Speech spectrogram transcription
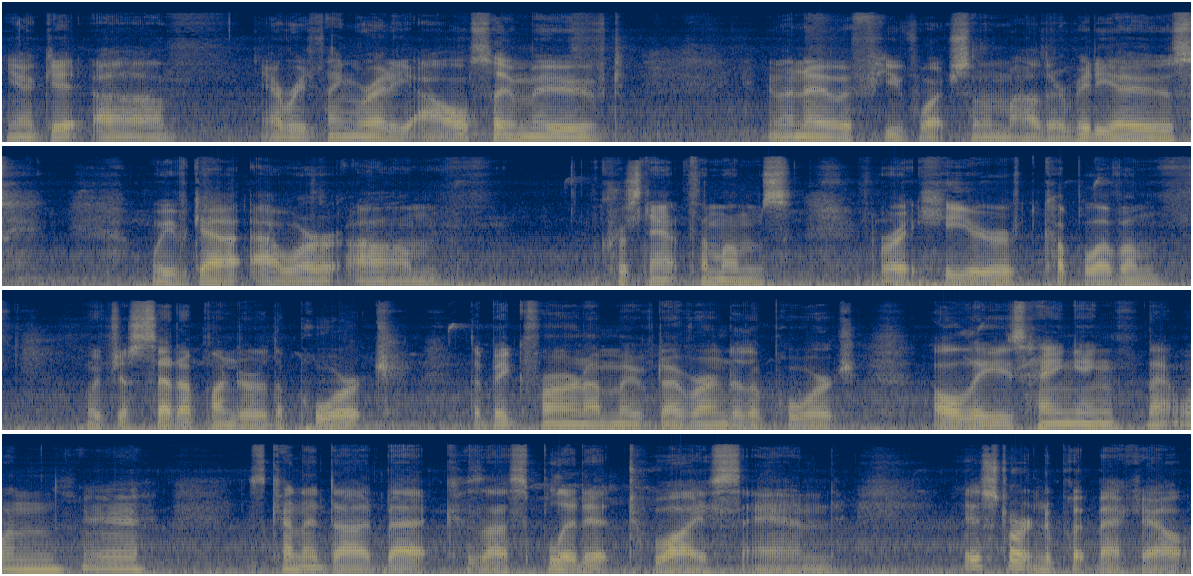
you know get uh, everything ready. I also moved and I know if you've watched some of my other videos, we've got our um, chrysanthemums right here, a couple of them. We've just set up under the porch. The big fern I moved over under the porch. All these hanging. That one, eh, it's kind of died back because I split it twice and it's starting to put back out.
